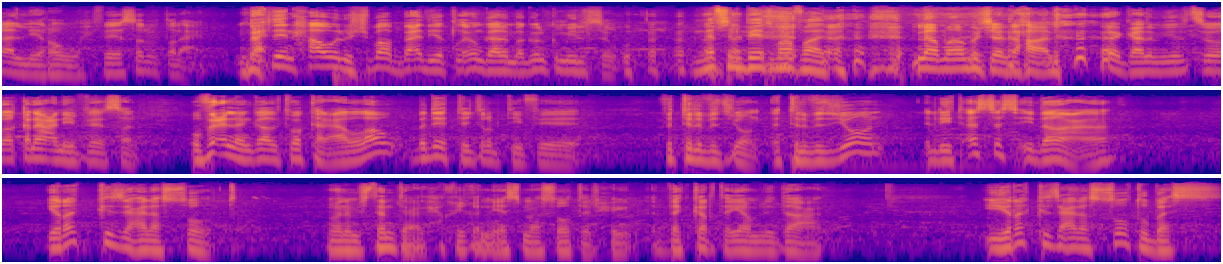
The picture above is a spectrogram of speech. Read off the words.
قال لي روح فيصل. وطلع. بعدين حاولوا الشباب بعد يطلعون قالوا ما أقول لكم يلسوا نفس البيت ما فات لا ما مشى الحال. قالوا يلسوا أقنعني فيصل. وفعلا قال توكل على الله. وبديت تجربتي في في التلفزيون. التلفزيون اللي تاسس إذاعة يركز على الصوت. وأنا مستمتع الحقيقة إني أسمع صوتي الحين. تذكرت أيام الإذاعة. يركز على الصوت وبس.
